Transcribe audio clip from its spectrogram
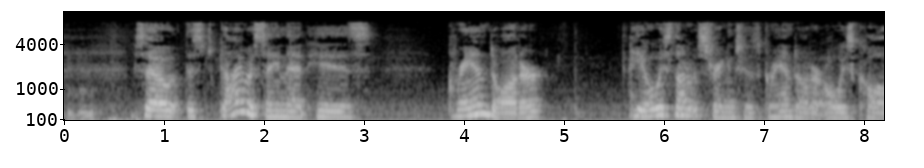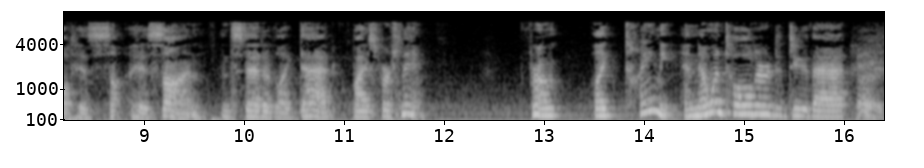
hmm So this guy was saying that his granddaughter, he always thought it was strange. His granddaughter always called his son, his son instead of like dad by his first name, from like tiny, and no one told her to do that. Right.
